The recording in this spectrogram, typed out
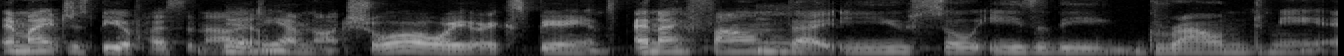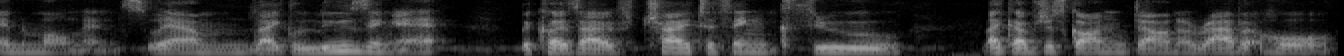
it might just be your personality yeah. i'm not sure or your experience and i found mm. that you so easily ground me in moments where i'm like losing it because i've tried to think through like i've just gone down a rabbit hole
